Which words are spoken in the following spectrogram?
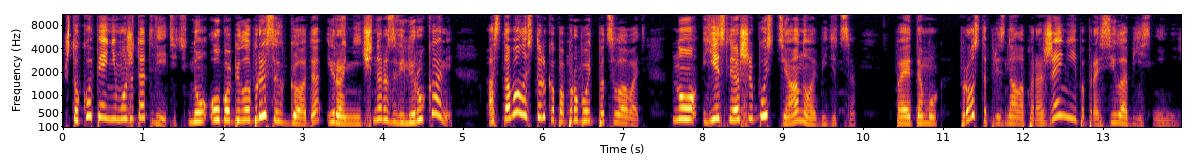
что копия не может ответить, но оба белобрысых гада иронично развели руками. Оставалось только попробовать поцеловать, но если ошибусь, Тиану обидится. Поэтому просто признала поражение и попросила объяснений.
